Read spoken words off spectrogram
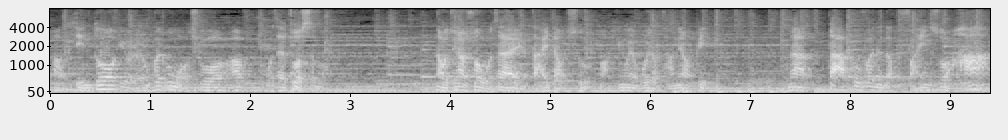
啊。顶多有人会问我说啊我在做什么？那我就跟他说我在打胰岛素啊，因为我有糖尿病。那大部分人的反应说哈，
